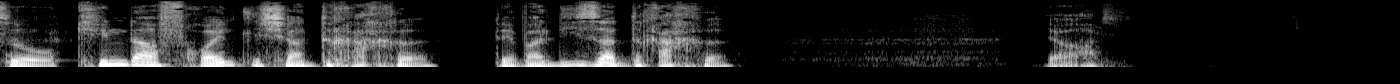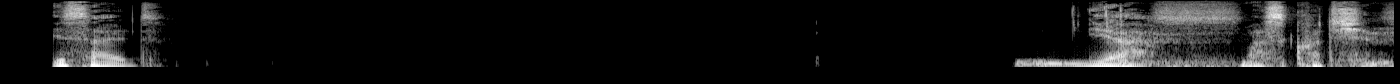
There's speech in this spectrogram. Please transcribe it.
So, kinderfreundlicher Drache. Der Waliser Drache. Ja. Ist halt. Ja, Maskottchen.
